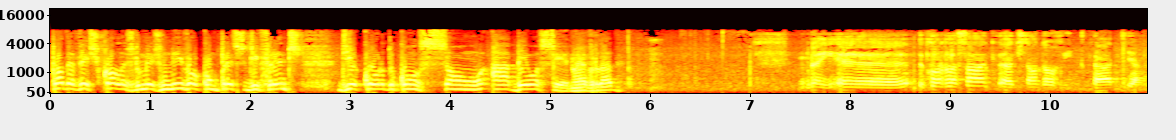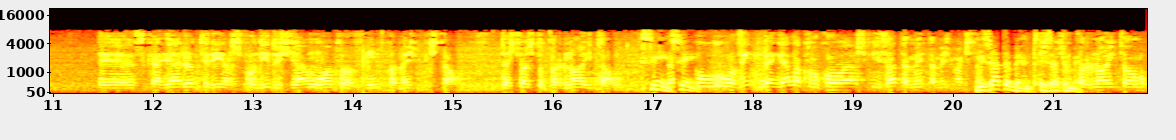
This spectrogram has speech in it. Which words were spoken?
pode haver escolas do mesmo nível com preços diferentes de acordo com se são A, B ou C, não é verdade? Bem, eh, com relação à à questão da ouvinte Kátia, eh, se calhar eu teria respondido já um outro ouvinte com a mesma questão, das pessoas que pernoitam. Sim, sim. O, o ouvinte de Bengala colocou, acho que exatamente a mesma questão. Exatamente, pessoas que exatamente. pernoitam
